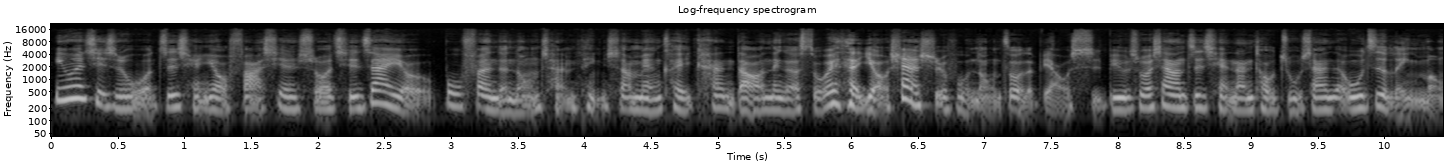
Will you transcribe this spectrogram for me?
因为其实我之前有发现说，其实，在有部分的农产品上面可以看到那个所谓的友善食府农作的标识，比如说像之前南投竹山的乌子柠檬。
